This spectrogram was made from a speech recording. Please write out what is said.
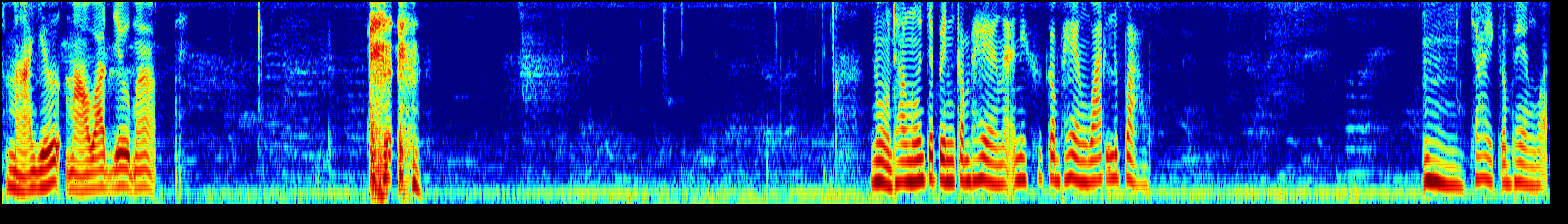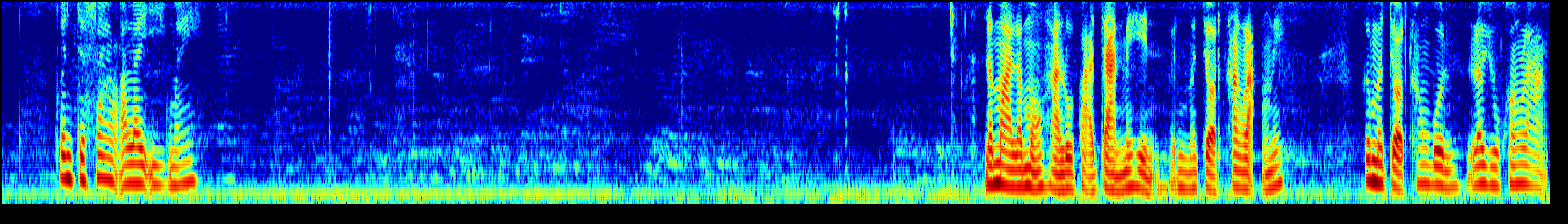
หมาเยอะหมาวัดเยอะมาก หนูทางนู้นจะเป็นกำแพงนะ อันนี้คือกำแพงวัดหรือเปล่า อืม ใช่กำแพงวัด เพื่อนจะสร้างอะไรอีกไหม แล้วมาแล้วมองหารถพระอาจารย์ไม่เห็น เป็นมาจอดข้างหลังนี่คือมาจอดข้างบนแล้วอยู่ข้างล่าง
